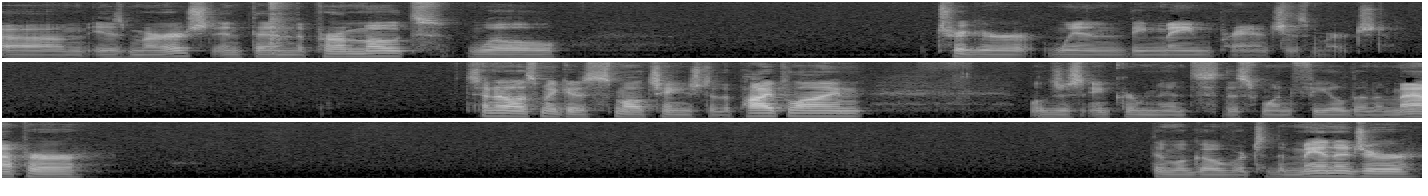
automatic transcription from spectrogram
um, is merged, and then the promote will trigger when the main branch is merged. So now let's make a small change to the pipeline. We'll just increment this one field in the mapper. Then we'll go over to the manager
